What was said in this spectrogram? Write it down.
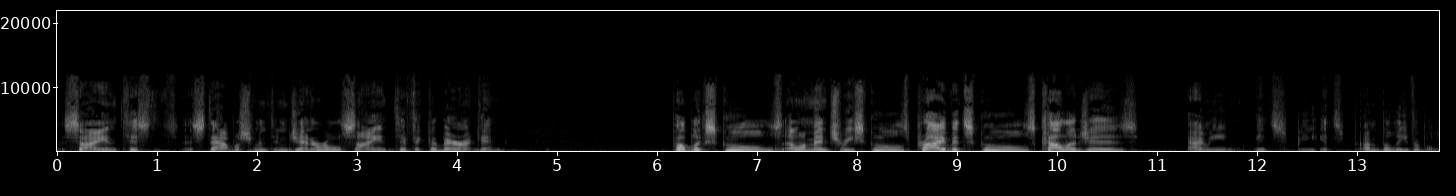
the scientist establishment in general, Scientific American, public schools, elementary schools, private schools, colleges. I mean, it's be it's unbelievable.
